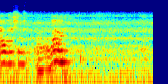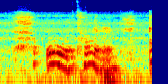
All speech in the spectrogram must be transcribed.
Eyelashes go out. Ooh, the toner. Uh,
